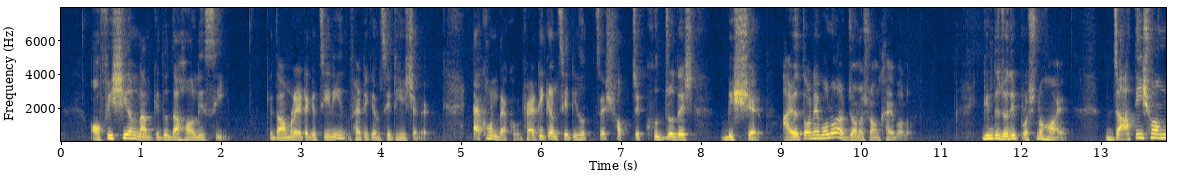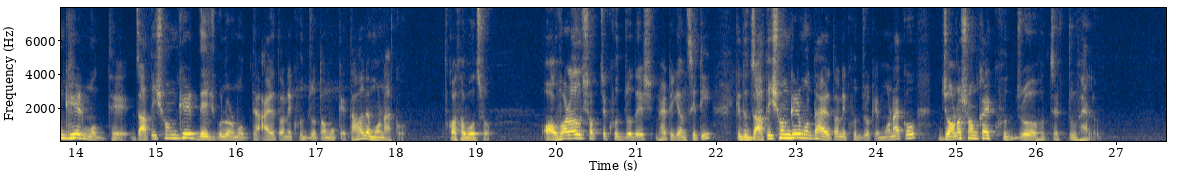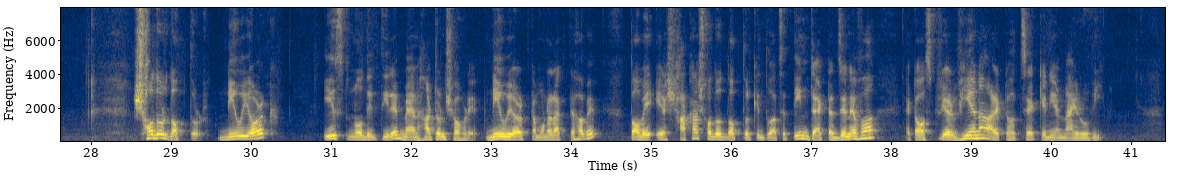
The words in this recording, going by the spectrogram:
অফিসিয়াল নাম কিন্তু দ্য হলি সি কিন্তু আমরা এটাকে চিনি ভ্যাটিকান সিটি হিসেবে। এখন দেখো ভ্যাটিকান সিটি হচ্ছে সবচেয়ে ক্ষুদ্র দেশ বিশ্বের আয়তনে বলো আর জনসংখ্যায় বলো। কিন্তু যদি প্রশ্ন হয়, জাতিসংঘের মধ্যে, জাতিসংঘের দেশগুলোর মধ্যে আয়তনে ক্ষুদ্রতমকে তাহলে মোনাকো কথা বলছো। ওভারঅল সবচেয়ে ক্ষুদ্র দেশ ভ্যাটিকান সিটি কিন্তু জাতিসংঘের মধ্যে আয়তনে ক্ষুদ্রকে মোনাকো জনসংখ্যায় ক্ষুদ্র হচ্ছে টু ভ্যালু সদর দপ্তর নিউ ইয়র্ক ইস্ট নদীর তীরে ম্যানহাটন শহরে। নিউ ইয়র্কটা মনে রাখতে হবে। তবে এর শাখা সদর দপ্তর কিন্তু আছে তিনটা, একটা জেনেভা, একটা অস্ট্রিয়ার ভিয়েনা, আর একটা হচ্ছে কেনিয়ার নাইরোবি।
